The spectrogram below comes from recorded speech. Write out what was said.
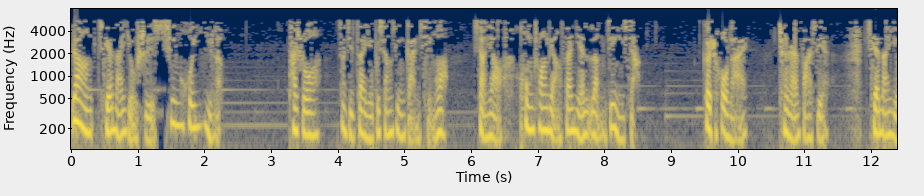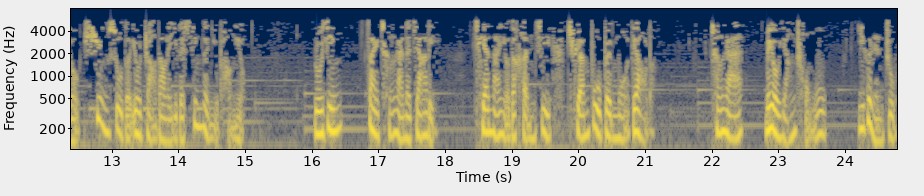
让前男友是心灰意冷。他说自己再也不相信感情了，想要空窗两三年冷静一下。可是后来，诚然发现前男友迅速的又找到了一个新的女朋友。如今在诚然的家里，前男友的痕迹全部被抹掉了。诚然没有养宠物，一个人住，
